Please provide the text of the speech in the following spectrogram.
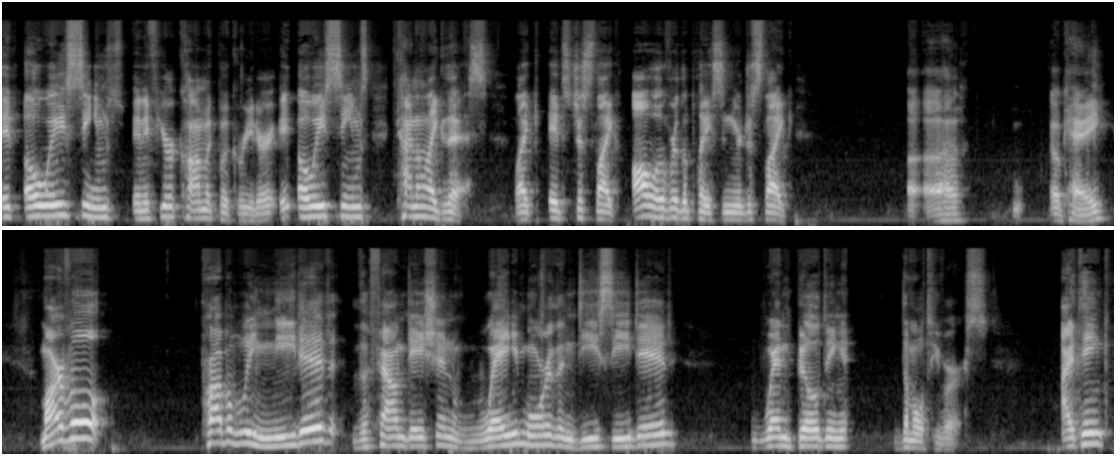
it always seems, and if you're a comic book reader, it always seems kind of like this. Like it's just like all over the place, and you're just like, uh, okay. Marvel probably needed the foundation way more than DC did when building the multiverse. I think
